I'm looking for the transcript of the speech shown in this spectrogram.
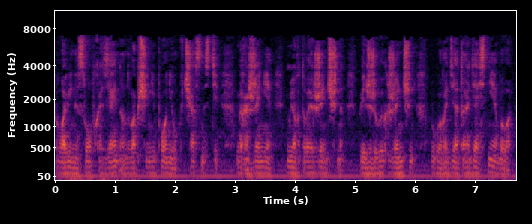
Половины слов хозяина он вообще не понял, в частности, выражение «мертвая женщина», ведь живых женщин в городе отродясь не было.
